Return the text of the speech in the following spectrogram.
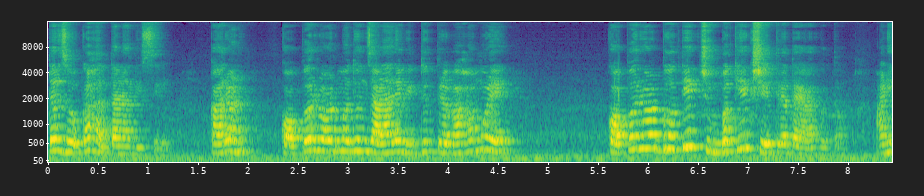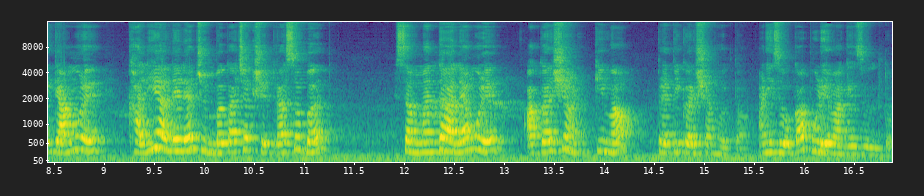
तर झोका हलताना दिसेल. कारण कॉपर रॉडमधून जाणाऱ्या विद्युत प्रवाहामुळे कॉपर रॉड भोवती एक चुंबकीय क्षेत्र तयार होतं. आणि त्यामुळे खाली आलेल्या चुंबकाच्या क्षेत्रासोबत संबंध आल्यामुळे आकर्षण किंवा प्रतिकर्षण होतं आणि झोका पुढे मागे झुलतो.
